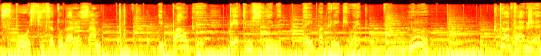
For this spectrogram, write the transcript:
спустится туда же сам и палкой петлю снимет, да и покрикивает. «Ну, кто так же?»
